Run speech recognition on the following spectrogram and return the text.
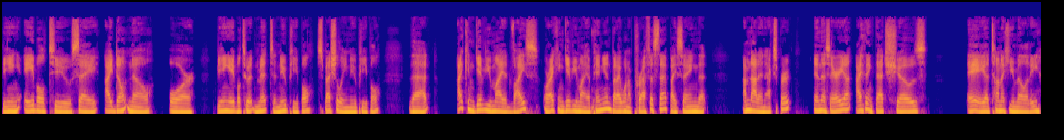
being able to say I don't know or being able to admit to new people, especially new people, that I can give you my advice or I can give you my opinion, but I want to preface that by saying that I'm not an expert in this area. I think that shows a a ton of humility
